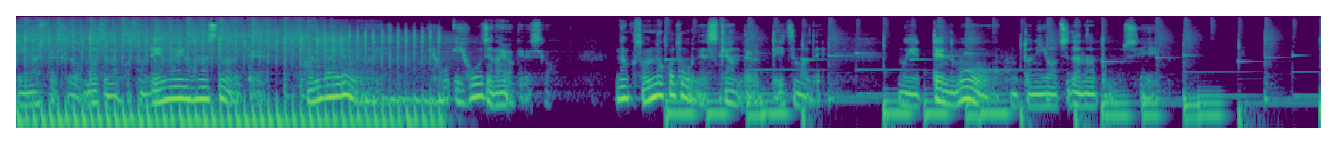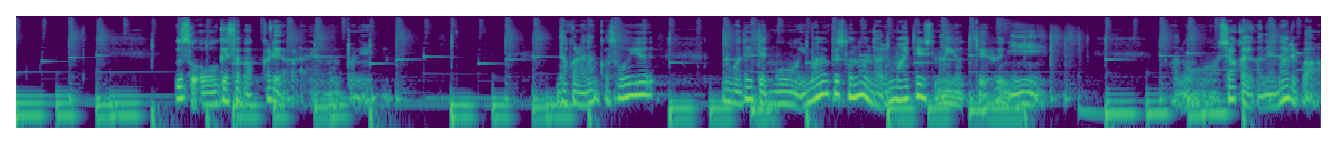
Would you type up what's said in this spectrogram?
言いましたけどまずなんかその恋愛の話なんて犯罪でもない。違法違法じゃないわけですよ。なんかそんなことをねスキャンダルっていつまでもう言ってんのも本当に幼稚だなと思うし。嘘大げさばっかりだからね本当に。だからなんかそういうのが出ても今時そんなの誰も相手にしてないよっていう風にあの社会がねなれば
